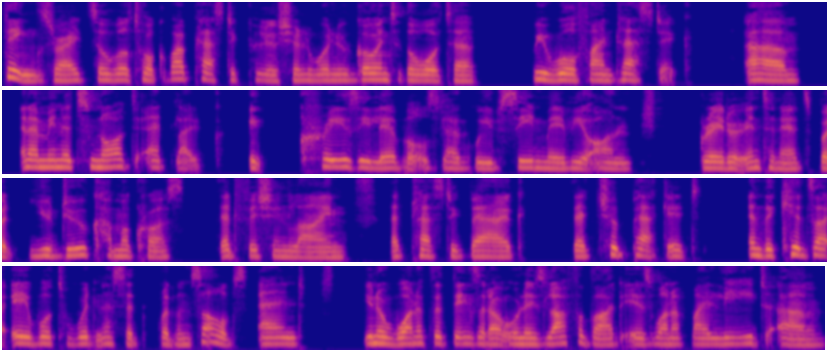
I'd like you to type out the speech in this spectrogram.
things, right? So we'll talk about plastic pollution. When we go into the water, we will find plastic. Um, and I mean, it's not at like crazy levels like we've seen maybe on greater internets, but you do come across that fishing line, that plastic bag, that chip packet, and the kids are able to witness it for themselves. And, you know, one of the things that I always laugh about is one of my lead, um,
